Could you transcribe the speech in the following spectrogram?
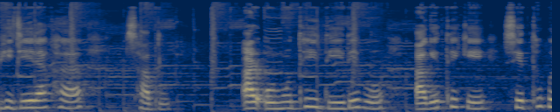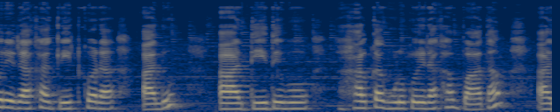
ভিজিয়ে রাখা সাবু। আর ওর মধ্যেই দিয়ে দেব আগে থেকে সেদ্ধ করে রাখা গ্রেট করা আলু। আর দিয়ে দেব হালকা গুঁড়ো করে রাখা বাদাম। আর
